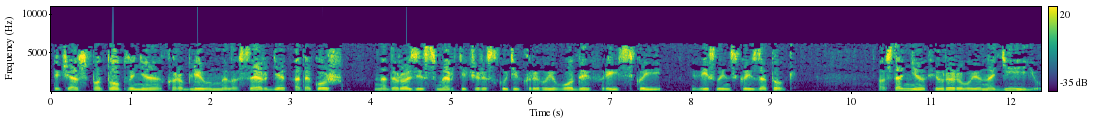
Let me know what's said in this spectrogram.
під час потоплення кораблів милосердя, а також на дорозі смерті через скуті кригою води Фрійської Віслинської затоки. Останньою фюреровою надією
